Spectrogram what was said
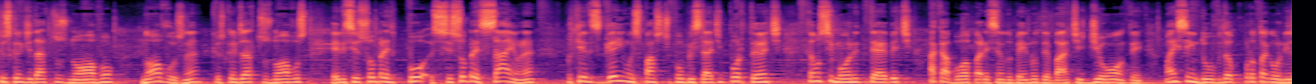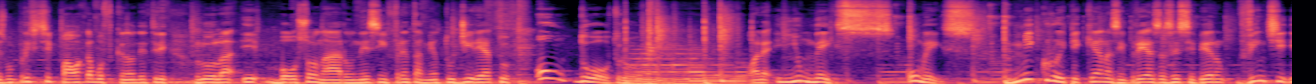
que os candidatos novos, novos, né? Que os candidatos novos eles se, sobrepo, se sobressaiam, né? Porque eles ganham um espaço de publicidade importante. Então Simone Tebet acabou aparecendo bem no debate de ontem, mas sem dúvida o protagonismo principal acabou ficando entre Lula e Bolsonaro nesse enfrentamento direto um do outro. Olha, em um mês, um mês, micro e pequenas empresas receberam 20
